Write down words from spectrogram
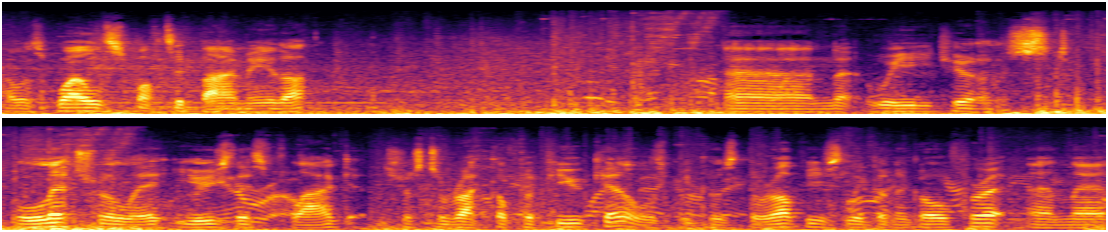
That was well spotted by me that. And we just literally use this flag just to rack up a few kills because they're obviously going to go for it and then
